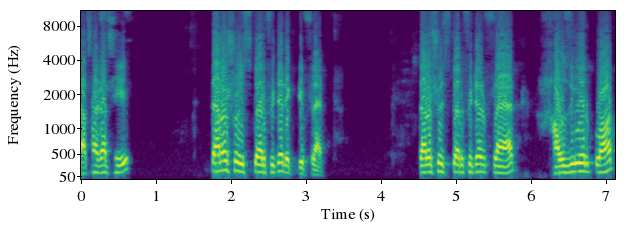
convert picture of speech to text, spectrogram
কাছাকাছি তেরোশো স্কোয়ার ফিটের একটি ফ্ল্যাট তেরোশো স্কোয়ার ফিটের ফ্ল্যাট হাউজিং এর প্লট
